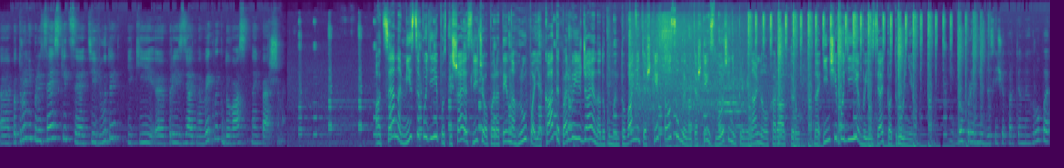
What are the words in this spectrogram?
Е, Патрульні поліцейські це ті люди, які е, приїздять на виклик до вас найпершими. А це на місце події поспішає слідчо-оперативна група, яка тепер виїжджає на документування тяжких та особливо тяжких злочинів кримінального характеру. На інші події виїздять патрульні. До приїзду слідчо-оперативної групи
